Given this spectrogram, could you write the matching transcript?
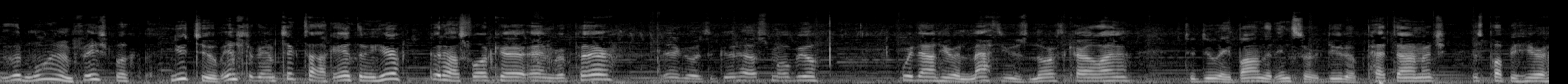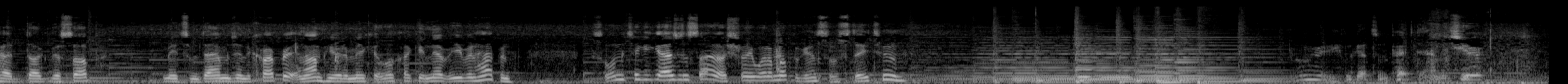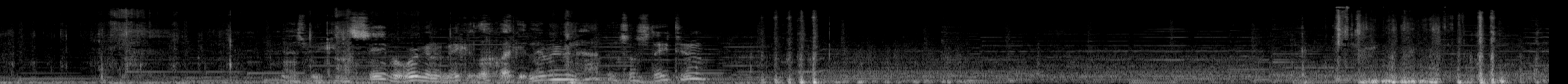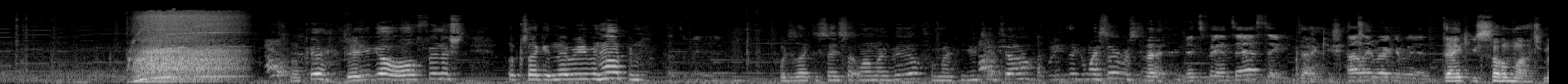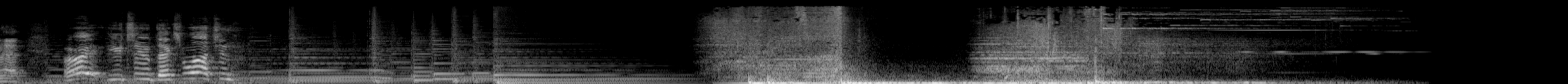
Good morning, Facebook, YouTube, Instagram, TikTok. Anthony here. Good House Floor Care and Repair. There goes the Good House Mobile. We're down here in Matthews, North Carolina to do a bonded insert due to pet damage. This puppy here had dug this up, made some damage in the carpet, and I'm here to make it look like it never even happened. So let me take you guys inside. I'll show you what I'm up against, so stay tuned. Got some pet damage here. As we can see, but we're gonna make it look like it never even happened, so stay tuned. Okay, there you go, all finished. Looks like it never even happened. Would you like to say something on my video for my YouTube channel? What do you think of my service today? It's fantastic. Thank you. Highly recommend. Thank you so much, Matt. All right, YouTube, thanks for watching.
